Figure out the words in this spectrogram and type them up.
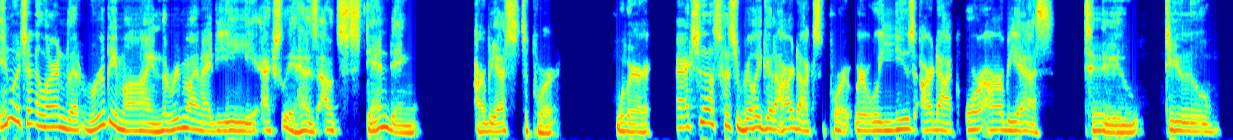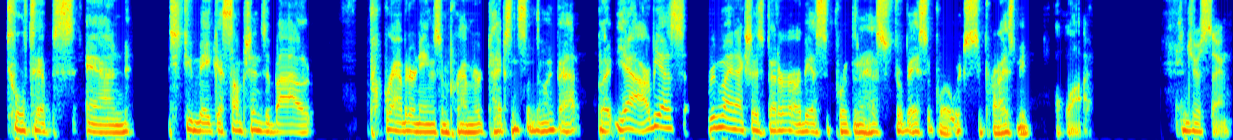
in which I learned that RubyMine, the RubyMine IDE actually has outstanding RBS support where actually also has really good RDoc support where we use RDoc or RBS to do tooltips and to make assumptions about parameter names and parameter types and something like that. But yeah, RBS RubyMine actually has better RBS support than it has sorbet support, which surprised me a lot. Interesting.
